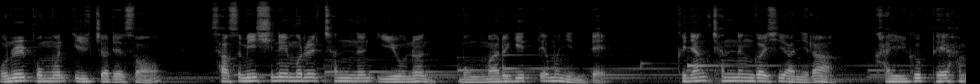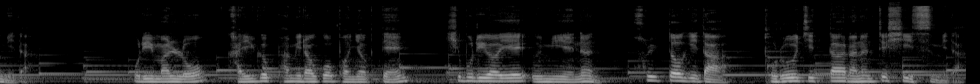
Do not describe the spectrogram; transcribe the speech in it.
오늘 본문 1절에서 사슴이 시냇물을 찾는 이유는 목마르기 때문인데 그냥 찾는 것이 아니라 갈급해 합니다. 우리말로 갈급함이라고 번역된 히브리어의 의미에는 헐떡이다, 부르짖다 라는 뜻이 있습니다.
